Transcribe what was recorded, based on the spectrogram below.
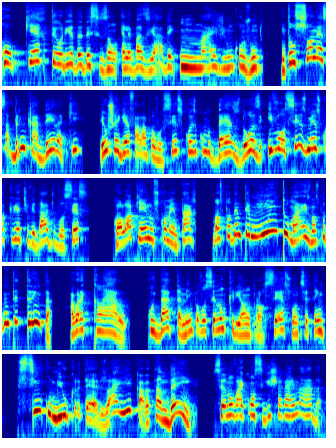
Qualquer teoria da decisão ela é baseada em mais de um conjunto. Então, só nessa brincadeira aqui, eu cheguei a falar para vocês coisa como 10, 12, e vocês mesmo com a criatividade de vocês, coloquem aí nos comentários. Nós podemos ter muito mais, nós podemos ter 30. Agora, é claro, cuidado também para você não criar um processo onde você tem 5 mil critérios. Aí, cara, também você não vai conseguir chegar em nada.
